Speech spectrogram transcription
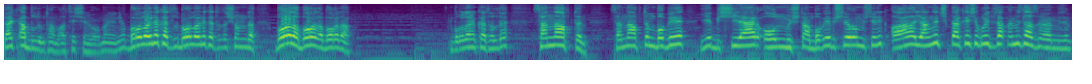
Belki ah buldum tamam ateş yanıyor orman yanıyor. Boral oyuna katıldı. Boral oyuna katıldı sonunda. Borala Borala Borala. Boral oyuna katıldı. Sen ne yaptın? Sen ne yaptın Bobby'ye bir şeyler olmuş. Tamam Bobby'ye bir şeyler olmuş dedik. Aa yangın çıktı arkadaşlar burayı düzeltmemiz lazım hemen bizim.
